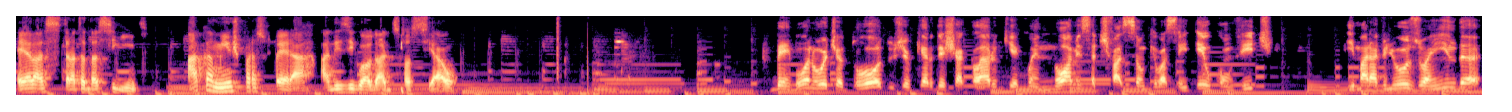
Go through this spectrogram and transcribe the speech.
ela se trata da seguinte: há caminhos para superar a desigualdade social? Bem, boa noite a todos. Eu quero deixar claro que é com enorme satisfação que eu aceitei o convite e maravilhoso ainda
